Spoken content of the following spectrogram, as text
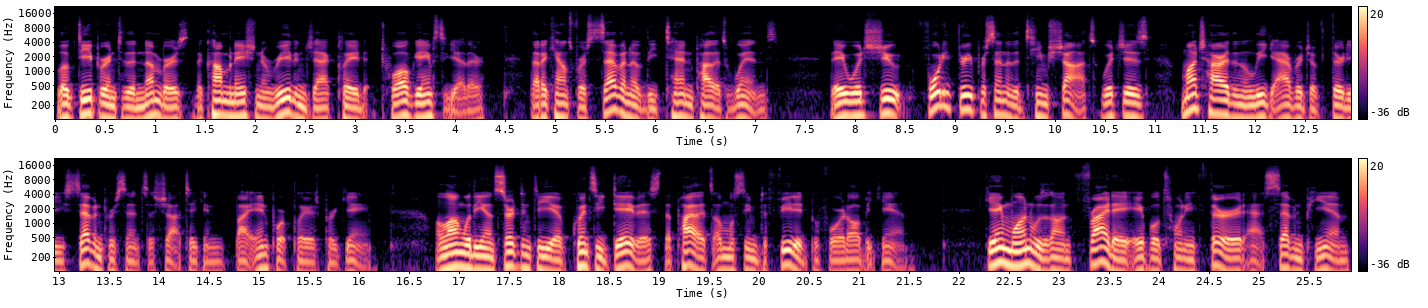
Look deeper into the numbers, the combination of Reed and Jack played 12 games together. That accounts for 7 of the 10 Pilots' wins. They would shoot 43% of the team's shots, which is much higher than the league average of 37% of shot taken by import players per game. Along with the uncertainty of Quincy Davis, the Pilots almost seemed defeated before it all began. Game 1 was on Friday, April 23rd at 7 p.m.,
